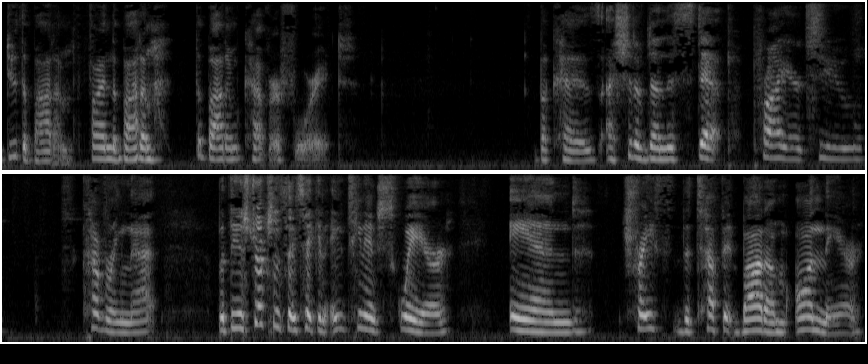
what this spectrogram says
do the bottom, find the bottom, the bottom cover for it. Because I should have done this step prior to covering that. But the instructions say take an 18 inch square and trace the tuffet bottom on there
